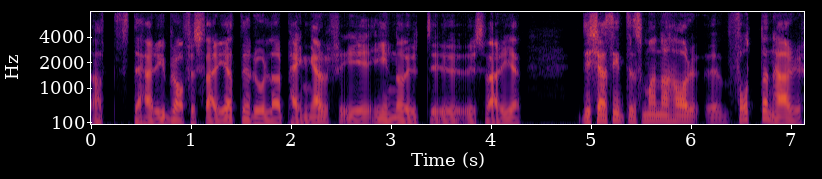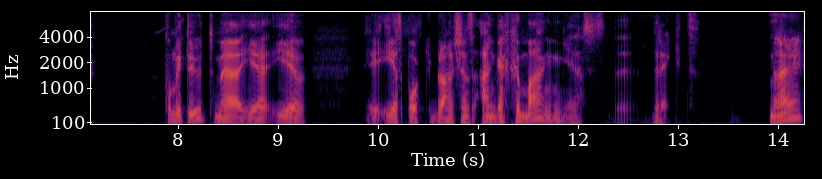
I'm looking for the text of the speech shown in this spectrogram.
att det här är ju bra för Sverige, att det rullar pengar in och ut ur Sverige. Det känns inte som man har eh, fått den här, kommit ut med e, e, e-sportbranschens engagemang eh, direkt. Nej,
